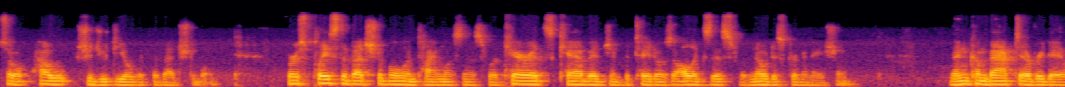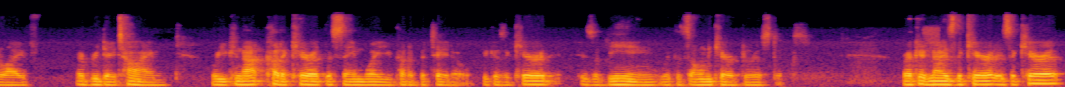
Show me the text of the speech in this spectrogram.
so how should you deal with the vegetable? First, place the vegetable in timelessness where carrots, cabbage, and potatoes all exist with no discrimination. Then come back to everyday life everyday time where you cannot cut a carrot the same way you cut a potato because a carrot is a being with its own characteristics. Recognize the carrot as a carrot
